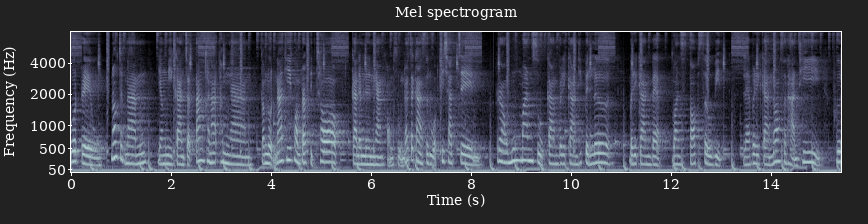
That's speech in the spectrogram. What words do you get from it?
รวดเร็ว นอกจากนั้นยังมีการจัดตั้งคณะทำงานกำหนดหน้าที่ความรับผิดชอบ การดำเนินงานของศูนย์ราชการสะดวกที่ชัดเจน เรามุ่งมั่นสู่การบริการที่เป็นเลิศ บริการแบบ one stop service และบริการนอกสถานที่ เพื่อ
